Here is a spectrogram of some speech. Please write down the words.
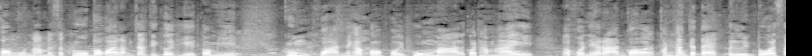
ข้อมูลมาเมื่อสักครู่ บอกว่าหลังจากที่เกิดเหตุก็มีกลุ่มควันนะครับ ก็พวยพุ่งมาแล้วก็ทำให้เอ่อคนในร้านก็ค่อนข้างจะแตกตื่นตัวแส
